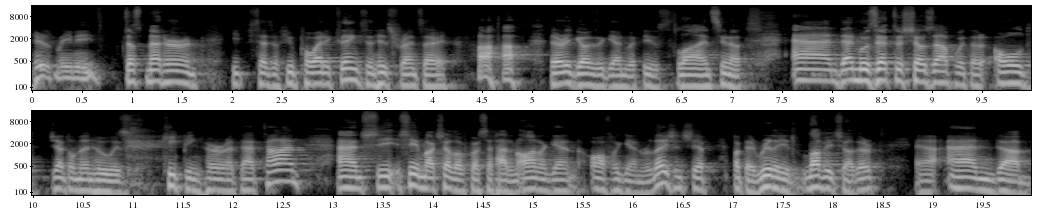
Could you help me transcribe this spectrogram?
here's Mimi, just met her, and he says a few poetic things, and his friends say, "Ha ha!" There he goes again with these lines, you know. And then Musetta shows up with an old gentleman who is keeping her at that time. And she, she and Marcello, of course, have had an on again, off again relationship, but they really love each other. Uh, and um,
